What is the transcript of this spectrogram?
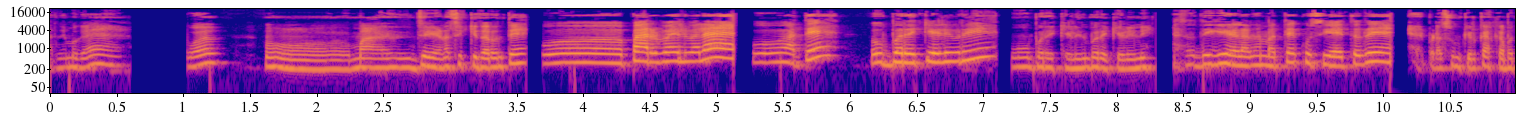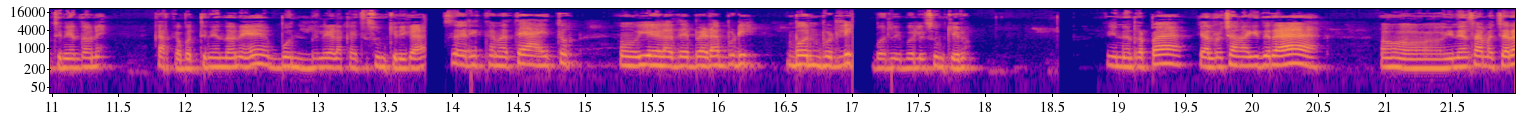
ಅದೇ ಮಗ. ಓ ಓ, ಮಾ ಜಯಣ ಸಿಕ್ಕಿದಾರಂತೆ. ಓ ಪರವಾಗಿಲ್ವಲ್ಲ ಓ ಅತ್ತೆ ಬರೀ ಕೇಳಿವ್ರಿ. ಹ್ಞೂ ಬರೀ ಕೇಳಿನಿ ಬರೀ ಕೇಳಿನಿ. ಸದ್ಯಗೆ ಹೇಳೋಣ ಮತ್ತೆ ಖುಷಿ ಆಯ್ತದೆ. ಹೇಳ್ಬೇಡ ಸುಮ್ಕಿರಿ ಕರ್ಕ ಬತ್ತೀನಿ ಅಂದವನೆ. ಕರ್ಕ ಬರ್ತೀನಿ ಅಂದವನೆ. ಬಂದ್ಮೇಲೆ ಹೇಳಕ್ಕಾಯ್ತು ಸುಮ್ಕಿರಿಗ. ಸರಿ ಕಣತೆ, ಆಯ್ತು. ಹೇಳೋದೆ ಬೇಡ ಬಿಡಿ. ಬಂದ್ಬಿಡ್ಲಿ ಬರ್ಲಿ ಬರ್ಲಿ ಸುಮ್ಕಿರು. ಇನ್ನೇನಪ್ಪ ಎಲ್ಲರೂ ಚೆನ್ನಾಗಿದ್ದೀರಾ? ಇನ್ನೇನು ಸಮಾಚಾರ?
